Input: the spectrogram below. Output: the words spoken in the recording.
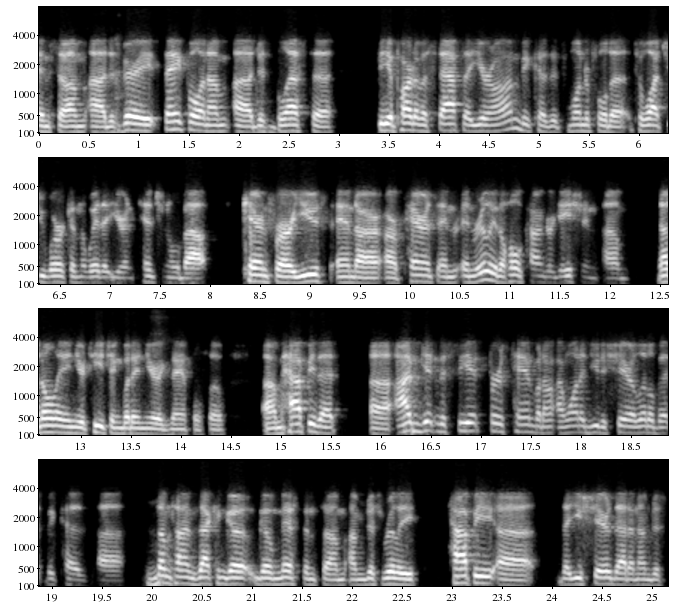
and so I'm uh, just very thankful, and I'm uh, just blessed to be a part of a staff that you're on because it's wonderful to to watch you work in the way that you're intentional about caring for our youth and our our parents and and really the whole congregation. Um, not only in your teaching but in your example. So I'm happy that uh, I'm getting to see it firsthand, but I, I, wanted you to share a little bit because uh, mm-hmm. sometimes that can go go missed, and so I'm, I'm just really happy uh, that you shared that, and I'm just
